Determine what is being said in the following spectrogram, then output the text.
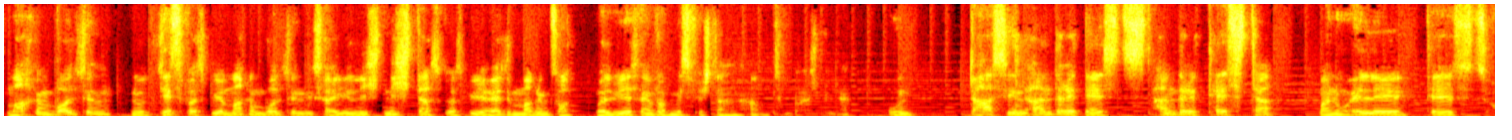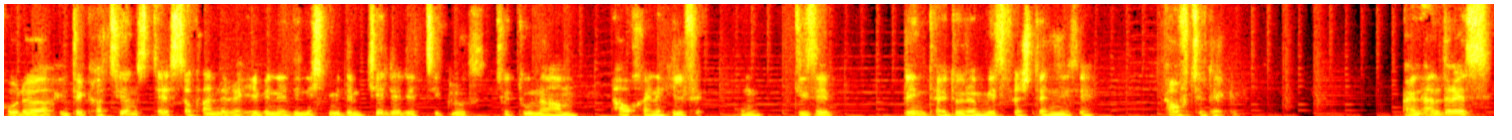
machen wollten. Nur das, was wir machen wollten, ist eigentlich nicht das, was wir hätten machen sollen, weil wir es einfach missverstanden haben zum Beispiel. Und da sind andere Tests, andere Tester, manuelle Tests oder Integrationstests auf anderer Ebene, die nicht mit dem TDD-Zyklus zu tun haben, auch eine Hilfe, um diese Blindheit oder Missverständnisse aufzudecken. Ein anderes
